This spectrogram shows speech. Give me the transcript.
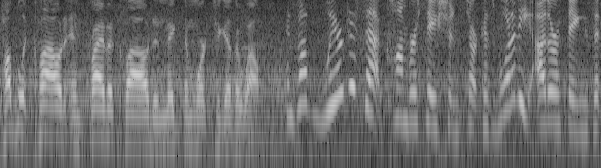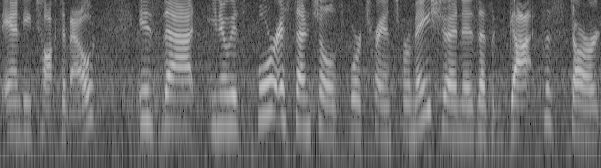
public cloud and private cloud and make them work together well. And Bob, where does that conversation start? Because one of the other things that Andy talked about is that you know, his four essentials for transformation is it's got to start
